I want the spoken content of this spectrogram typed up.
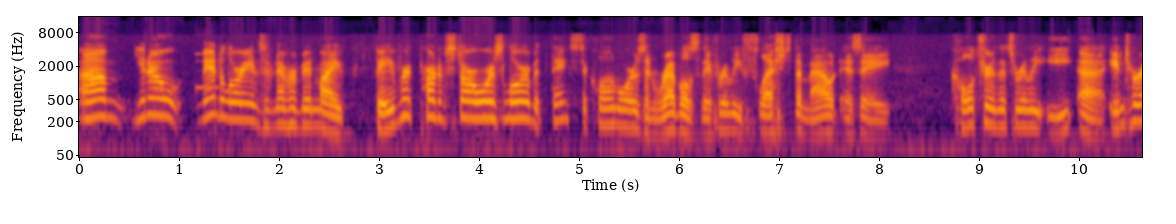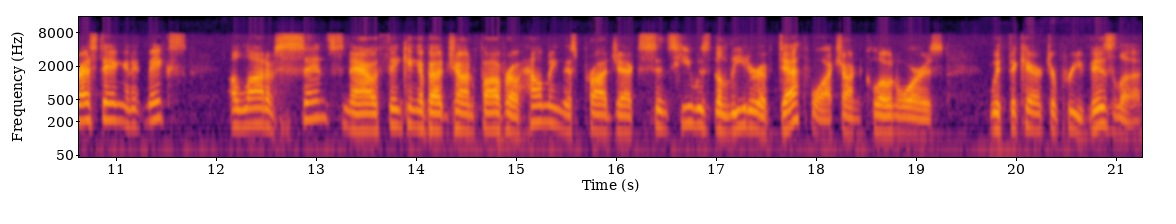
Um, you know, Mandalorians have never been my favorite part of Star Wars lore, but thanks to Clone Wars and Rebels, they've really fleshed them out as a culture that's really uh, interesting, and it makes a lot of sense now thinking about Jon Favreau helming this project since he was the leader of Death Watch on Clone Wars with the character Pre Vizsla,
